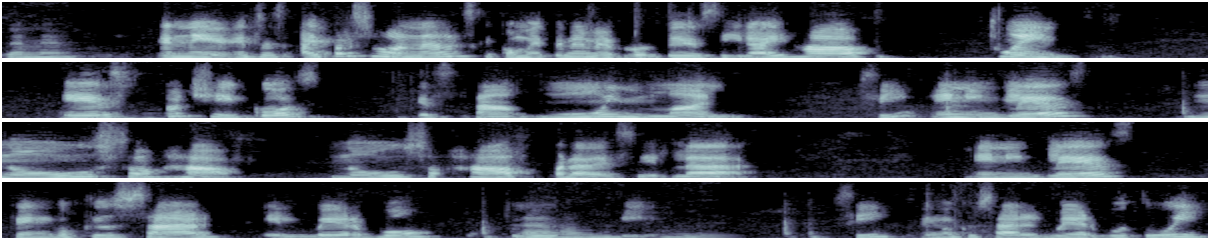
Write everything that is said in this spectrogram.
Tener. tener. Entonces, hay personas que cometen el error de decir I have 20. Esto, chicos, está muy mal. ¿sí? En inglés no uso have, no uso have para decir la edad. En inglés tengo que usar el verbo to be, ¿sí? Tengo que usar el verbo to be.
